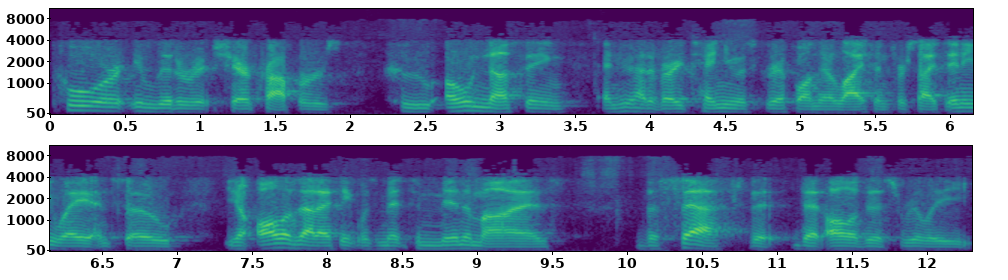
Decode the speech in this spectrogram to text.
poor, illiterate sharecroppers who owned nothing and who had a very tenuous grip on their life and Forsyth anyway. And so, you know, all of that I think was meant to minimize the theft that, that all of this really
